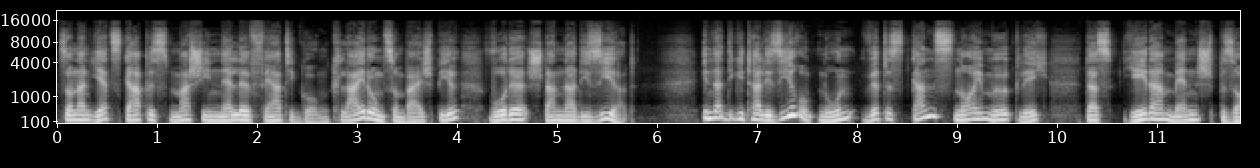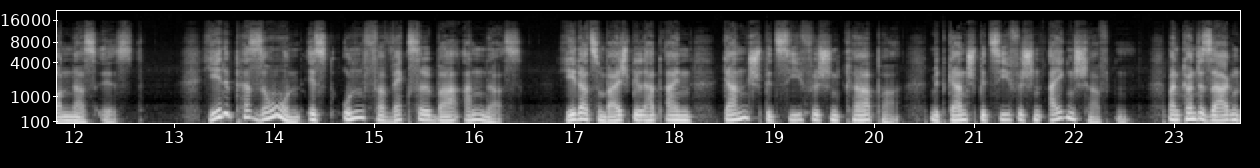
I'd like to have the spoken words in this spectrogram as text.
sondern jetzt gab es maschinelle Fertigung. Kleidung zum Beispiel wurde standardisiert. In der Digitalisierung nun wird es ganz neu möglich, dass jeder Mensch besonders ist. Jede Person ist unverwechselbar anders. Jeder zum Beispiel hat einen ganz spezifischen Körper mit ganz spezifischen Eigenschaften. Man könnte sagen,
